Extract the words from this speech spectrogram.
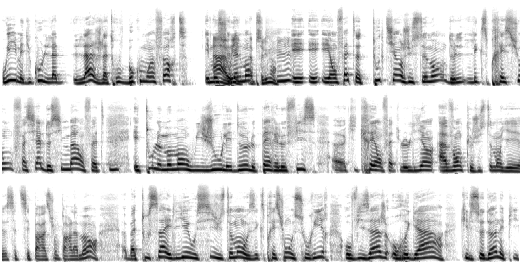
Oui, mais du coup, là, là, je la trouve beaucoup moins forte Ah oui, émotionnellement. absolument. Mhm. Et, et- et en fait, tout tient justement de l'expression faciale de Simba, en fait. Mhm. Et tout le moment où ils jouent les deux, le père et le fils, euh, qui créent en fait le lien avant que justement il y ait cette séparation par la mort, euh, bah, tout ça est lié aussi justement aux expressions, au sourire, au visage, au regard qu'ils se donnent. Et puis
